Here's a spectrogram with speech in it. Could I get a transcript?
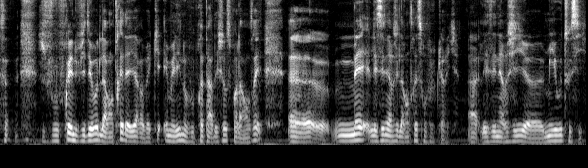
je vous ferai une vidéo de la rentrée d'ailleurs avec Emeline, on vous prépare des choses pour la rentrée. Euh, mais les énergies de la rentrée sont folkloriques. Ah, les énergies euh, mi-août aussi,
